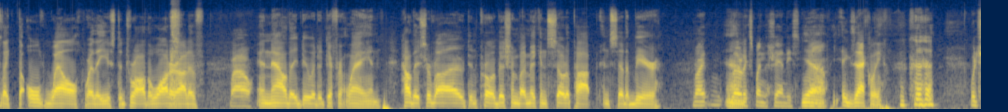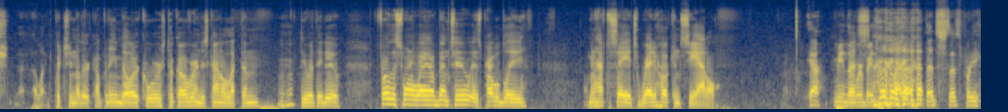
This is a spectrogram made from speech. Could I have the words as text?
like the old well where they used to draw the water out of Wow. and now they do it a different way and how they survived in prohibition by making soda pop instead of beer Right. Um, that would explain the shandies. yeah, exactly Which I like. which another company, Miller Coors, took over and just kind of let them Mm-hmm. do what they do. Furthest one away I've been to is probably, I'm gonna have to say it's Redhook in Seattle. Yeah. I Being that we're based in Atlanta, that's that's pretty.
